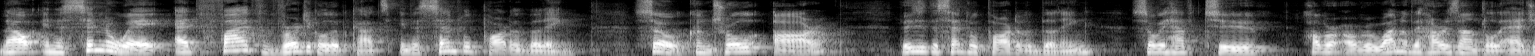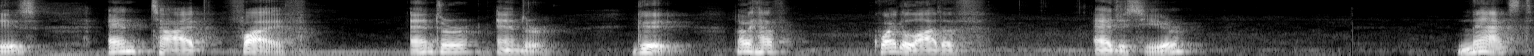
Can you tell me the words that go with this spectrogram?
Now, in a similar way, add five vertical loop cuts in the central part of the building. So, Control R, this is the central part of the building, so we have to hover over one of the horizontal edges and type 5. Enter, enter. Good. Now we have quite a lot of edges here. Next,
